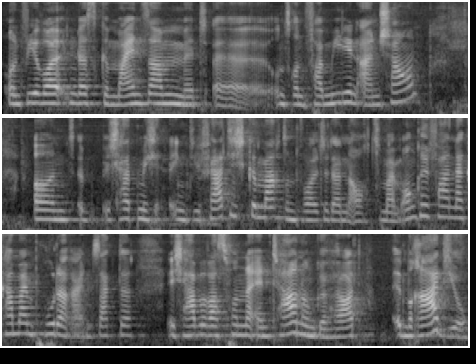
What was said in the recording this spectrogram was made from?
und wir wollten das gemeinsam mit äh, unseren Familien anschauen. Und ich hatte mich irgendwie fertig gemacht und wollte dann auch zu meinem Onkel fahren. Da kam mein Bruder rein und sagte, ich habe was von einer Enttarnung gehört im Radio.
